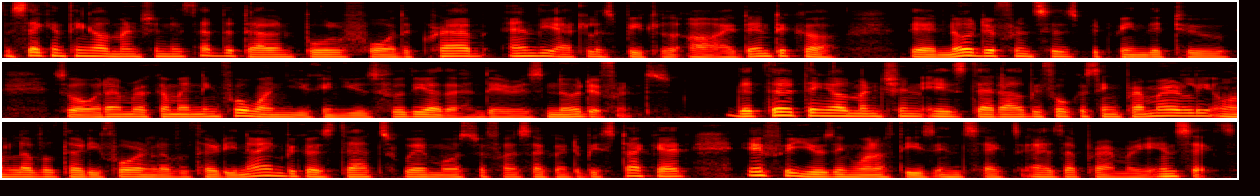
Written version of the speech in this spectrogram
The second thing I'll mention is that the talent pool for the crab and the atlas beetle are identical. There are no differences between the two, so what I'm recommending for one you can use for the other. There is no difference. The third thing I'll mention is that I'll be focusing primarily on level 34 and level 39 because that's where most of us are going to be stuck at if we're using one of these insects as our primary insects.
